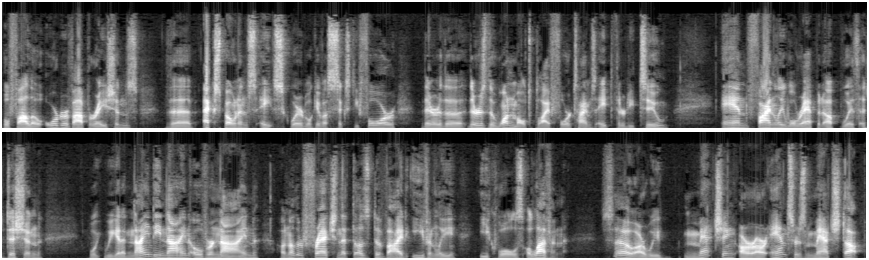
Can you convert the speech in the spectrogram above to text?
We'll follow order of operations. The exponents, 8 squared will give us 64. There the, there's the 1 multiply, 4 times 8, 32. And finally, we'll wrap it up with addition. We, we get a 99 over 9. Another fraction that does divide evenly equals 11. So are we matching are our answers matched up.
